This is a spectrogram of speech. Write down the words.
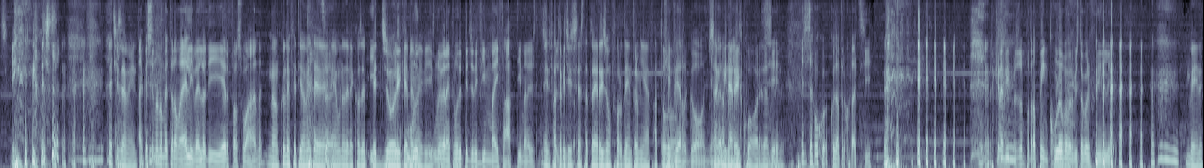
Sì, decis- decisamente. Anche se non lo mettono mai a livello di Air Force One. No, quello effettivamente Cazzo. è una delle cose I- peggiori che uno, abbia mai visto. Uno, veramente uno dei peggiori film mai fatti. Ma il fatto che ci sia stato Harrison Ford dentro mi ha fatto Che vergogna. sanguinare il veramente. cuore. Sì. Davvero. Pensavo qualcos'altro con la C. Perché l'avevi preso un po' troppo in culo dopo aver visto quel film lì. Bene.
